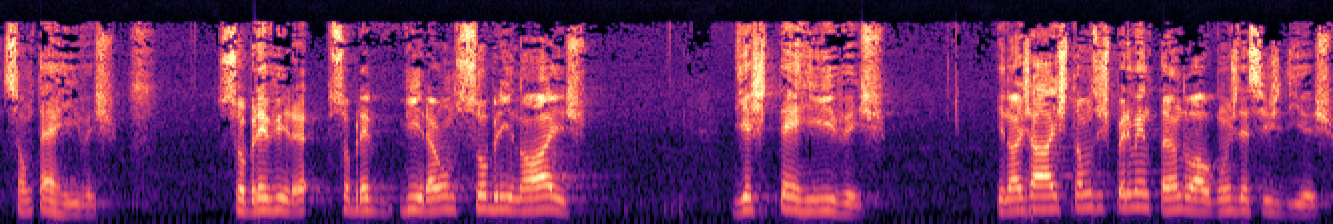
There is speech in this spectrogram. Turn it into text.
são terríveis. Sobrevirão, sobre nós dias terríveis. E nós já estamos experimentando alguns desses dias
